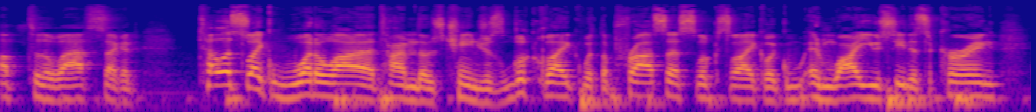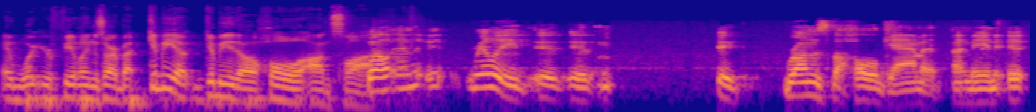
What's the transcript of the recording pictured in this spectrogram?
up to the last second. Tell us like what a lot of the time those changes look like, what the process looks like, like and why you see this occurring, and what your feelings are about. Give me a give me the whole onslaught. Well, and it really it, it it runs the whole gamut. I mean, it,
